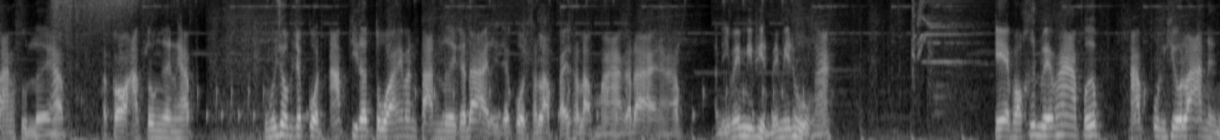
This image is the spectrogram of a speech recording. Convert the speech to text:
ล่างสุดเลยครับ แล้วก็อัพตัวเงินครับคุณผู้ชมจะกดอัพทีละตัวให้มันตันเลยก็ได้ หรือจะกดสลับไปสลับมาก็ได้นะครับ อันนี้ไม่มีผิดไม่มีถูกนะโอเคพอขึ้นเว็บห้าปุ๊บอัพอุนคิวล่าหนึ่ง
